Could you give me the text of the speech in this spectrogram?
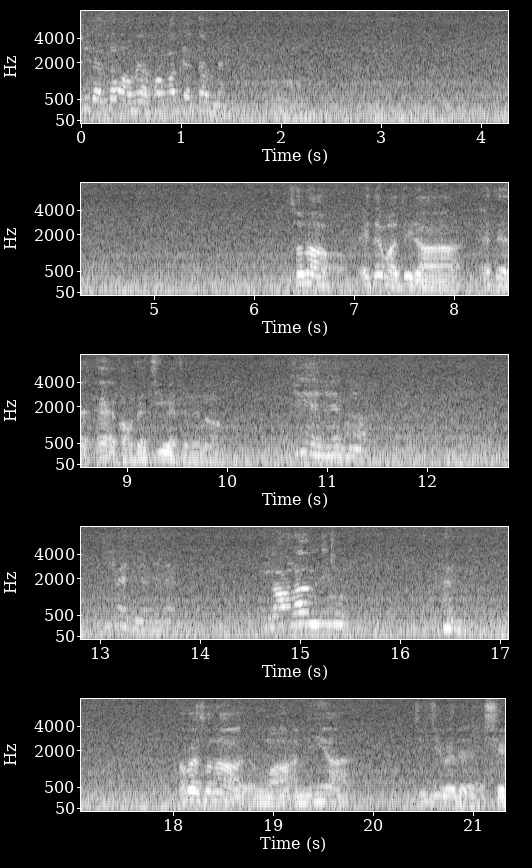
ရှိတဲ့ဆုံးအောင်ပဲခေါင်းကပြန်တက်မယ်ဆိုတော့အဲ့တဲ့မှာတွေ့တာအဲ့တဲ့အဲ့အကောင်တဲ့ကြီးမဲ့ဆိုရင်တော့ကြီးရလေခုနကြီးမဲ့တင်တယ် ဒီကောင်လားမသိဘူးတော့ပဲဆိုတော့ဟိုမှာအမီးကကြီးကြီးပဲလေအရှိ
